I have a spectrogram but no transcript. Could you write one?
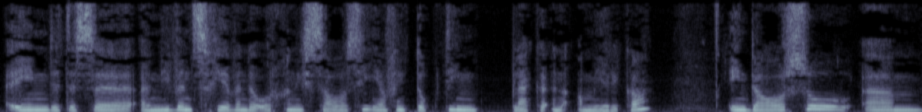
En dit is 'n 'n nuwensgewende organisasie, een van die top 10 plekke in Amerika. En daarso ehm um,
